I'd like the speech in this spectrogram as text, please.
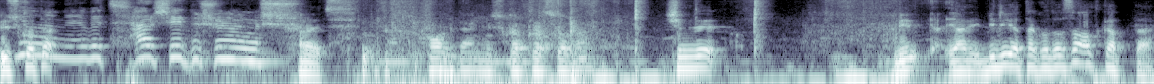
Üst kata Yani evet her şey düşünülmüş. Evet. Oradan üst kata sonra. Şimdi bir yani biri yatak odası alt katta.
